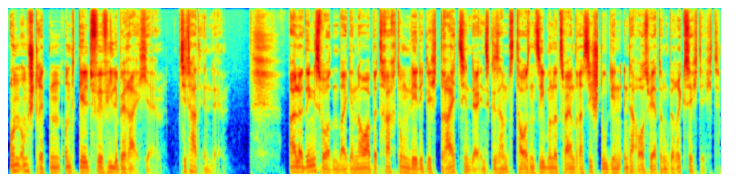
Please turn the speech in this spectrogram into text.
unumstritten und gilt für viele Bereiche. Zitat Ende. Allerdings wurden bei genauer Betrachtung lediglich 13 der insgesamt 1732 Studien in der Auswertung berücksichtigt.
